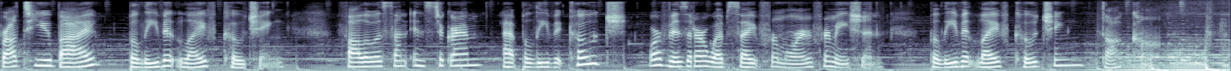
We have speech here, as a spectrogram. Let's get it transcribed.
brought to you by Believe It Life Coaching. Follow us on Instagram at Believe It Coach or visit our website for more information, believeitLifeCoaching.com.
